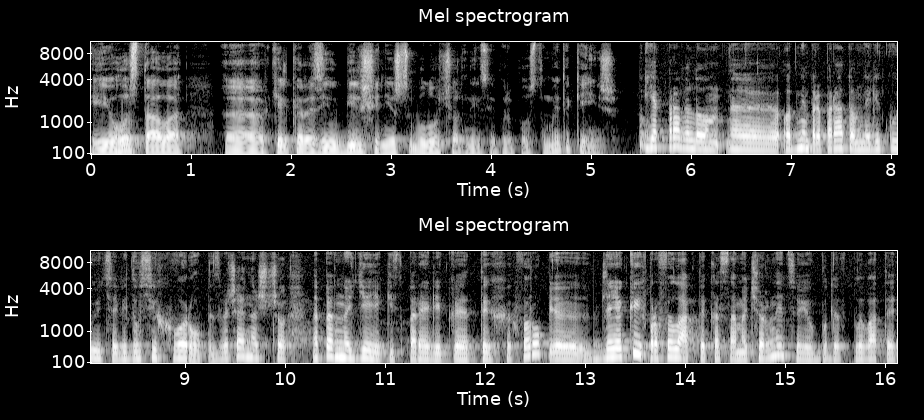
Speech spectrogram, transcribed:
і його стало е, в кілька разів більше, ніж було в чорниці, припустимо, і таке інше. Як правило, е, одним препаратом не лікуються від усіх хвороб. Звичайно, що напевно є якийсь перелік е, тих хвороб, е, для яких профілактика саме чорницею буде впливати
